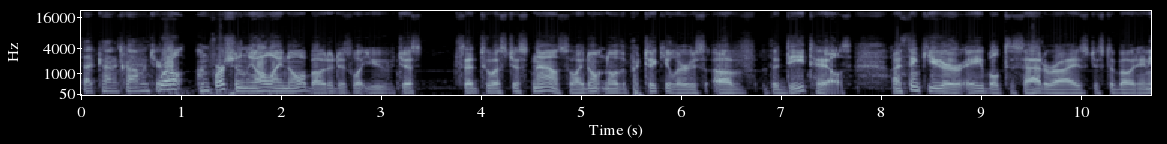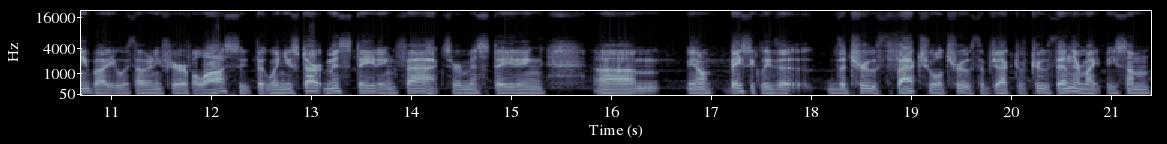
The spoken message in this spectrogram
that kind of commentary? Well, unfortunately, all I know about it is what you've just said to us just now, so I don't know the particulars of the details. I think you're able to satirize just about anybody without any fear of a lawsuit, but when you start misstating facts or misstating, um, you know, basically the the truth, factual truth, objective truth, then there might be some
